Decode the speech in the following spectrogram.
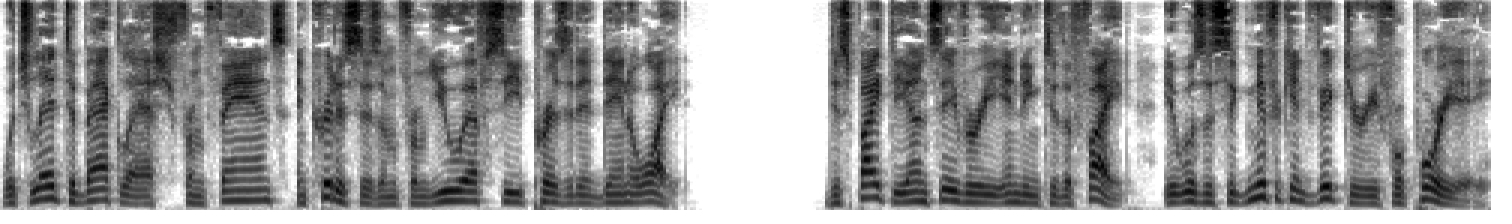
which led to backlash from fans and criticism from UFC President Dana White. Despite the unsavory ending to the fight, it was a significant victory for Poirier,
